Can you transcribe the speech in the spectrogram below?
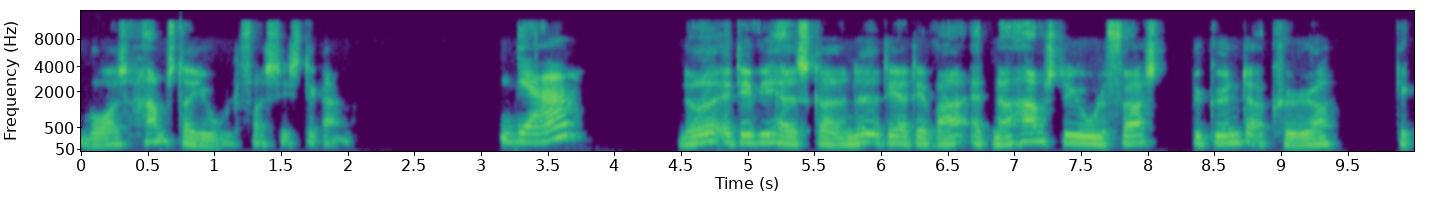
vores hamsterhjul fra sidste gang. Ja. Noget af det, vi havde skrevet ned der, det var, at når hamsterhjulet først begyndte at køre, det,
